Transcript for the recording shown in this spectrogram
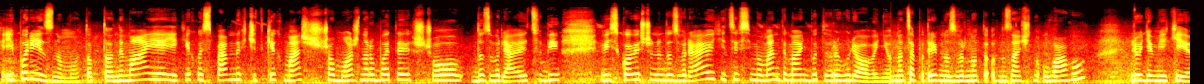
і по-різному. Тобто немає якихось певних чітких меж, що можна робити, що дозволяють собі військові, що не дозволяють, і ці всі моменти мають бути врегульовані. На це потрібно звернути однозначну увагу людям, які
